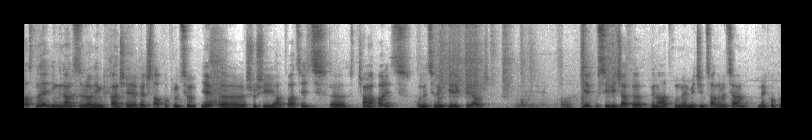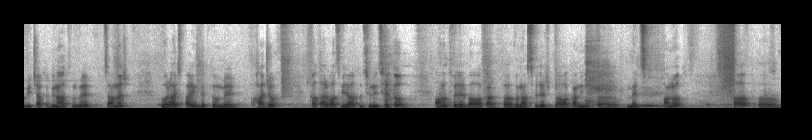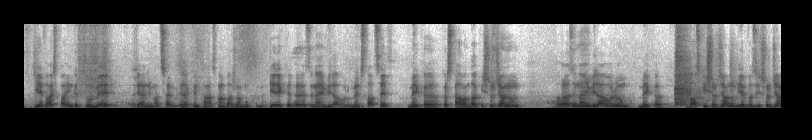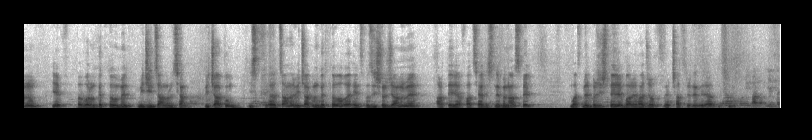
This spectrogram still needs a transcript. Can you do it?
15-05 կանչ է եղել շտապ օգնություն եւ Շուշի հատվածից ճանապարհից ունեցել ենք 3 վիրավոր։ Երկուսի վիճակը գնահատվում է միջին ծանրության, մեկ հոգու վիճակը գնահատվում է ծանր, որ այս պահին գտնվում է հաջող կատարված վիրահատությունից հետո անոթվել էր բավական վնասվել էր բավականին մեծ անոթ, հա, եւ այս պահին գտնվում է ռեանիմացիայում, վերակենդանացման բաժանմունքում։ Երեքն էլ հրազենային վիրավորում են ստացել, մեկը կրծքավանդակի շրջանում, հրազենային վիրավորում, մեկը բասկի շրջանում եւ վզի շրջանում եւ որոնք գտնվում են միջին ծանրության վիճակում, իսկ ծանր վիճակում գտնվողը հենց վզի շրջանում է արտերիա ֆացիալիսն է վնասվել, բայց մեր բժիշկները բարեհաջող վերջացրել են վիրահատությունը։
